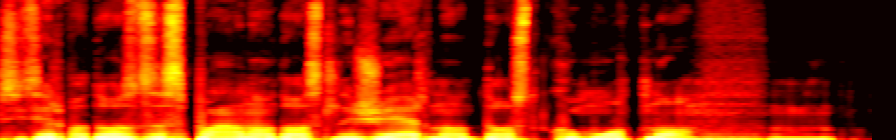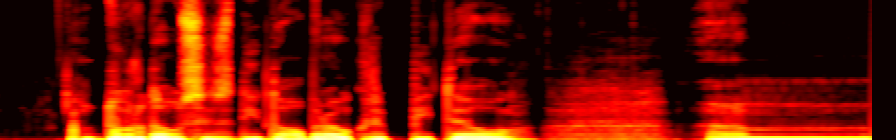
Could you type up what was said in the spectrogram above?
Sicer pa dosti zaspano, dosti ležerno, dosti komotno. Mm, Durdov se zdi dobra ukrepitev, um,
